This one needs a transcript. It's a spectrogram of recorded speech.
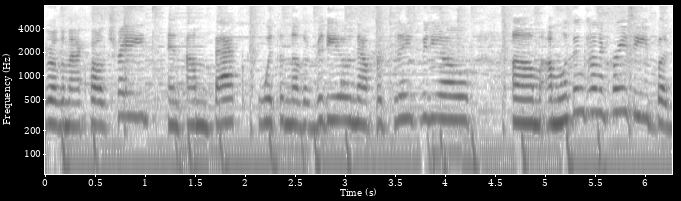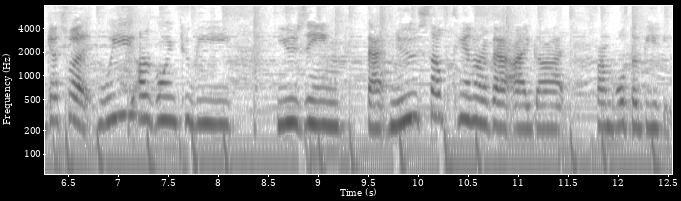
girl, the Mak Mak of All Trades, and I'm back with another video. Now for today's video, um, I'm looking kind of crazy, but guess what? We are going to be using that new self-tanner that I got from Ulta Beauty.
